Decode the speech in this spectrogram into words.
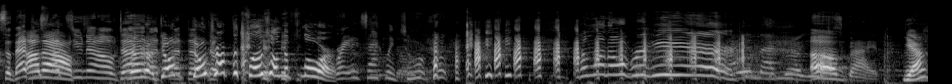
So that I'm just lets you know. No, no, don't don't drop the clothes on the floor. Right, exactly. Don't, don't- Come on over here. am that girl you Um, described. Yeah.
